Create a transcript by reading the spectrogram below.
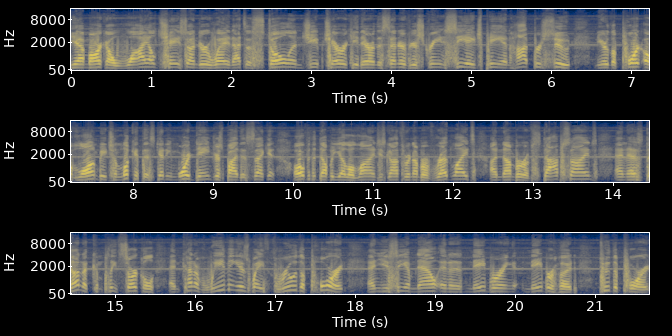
Yeah, Mark, a wild chase underway. That's a stolen Jeep Cherokee there in the center of your screen. CHP in hot pursuit near the port of Long Beach. And look at this, getting more dangerous by the second over the double yellow lines. He's gone through a number of red lights, a number of stop signs, and has done a complete circle and kind of weaving his way through the port. And you see him now in a neighboring neighborhood to the port,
